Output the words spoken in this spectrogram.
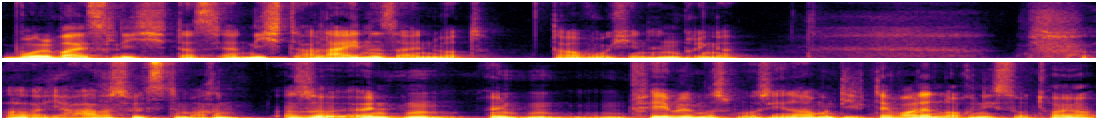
Wohlweislich, dass er nicht alleine sein wird, da wo ich ihn hinbringe. Aber ja, was willst du machen? Also irgendein, irgendein Faible muss, muss jeder haben. Und die, der war dann auch nicht so teuer.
